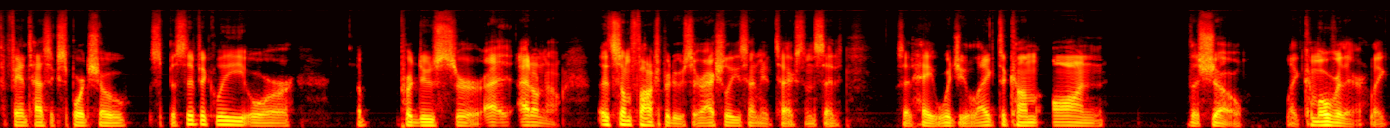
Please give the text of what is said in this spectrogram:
the Fantastic Sports Show specifically or a producer. I, I don't know. It's some Fox producer actually sent me a text and said, said, "Hey, would you like to come on the show? Like, come over there, like,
